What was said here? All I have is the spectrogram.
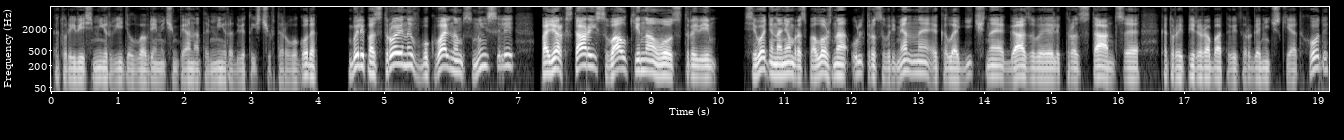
который весь мир видел во время чемпионата мира 2002 года, были построены в буквальном смысле поверх старой свалки на острове. Сегодня на нем расположена ультрасовременная экологичная газовая электростанция, которая перерабатывает органические отходы,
